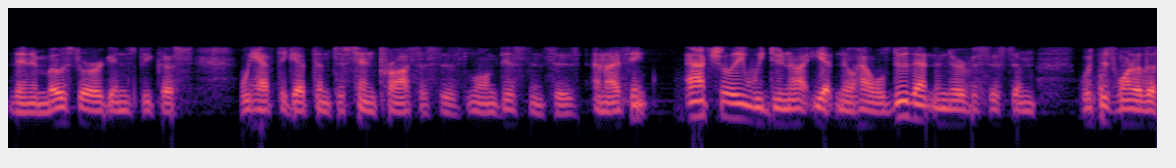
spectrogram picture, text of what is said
than in most organs because we have to get them to send processes long distances, and I think Actually, we do not yet know how we'll do that in the nervous system, which is one of the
